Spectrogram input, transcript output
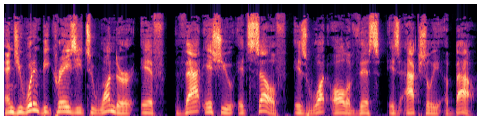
And you wouldn't be crazy to wonder if that issue itself is what all of this is actually about.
